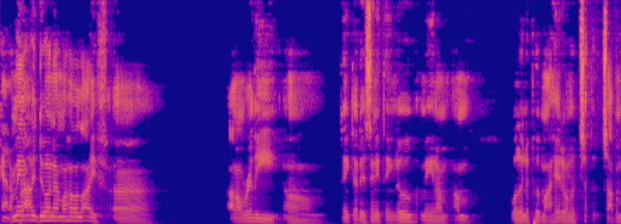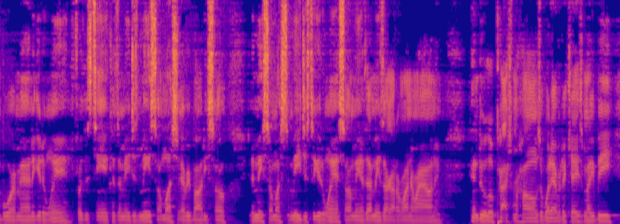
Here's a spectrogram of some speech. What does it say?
kind of? I mean? I've been doing that my whole life. Uh, I don't really um, think that it's anything new. I mean, I'm I'm willing to put my head on the ch- chopping board, man, to get a win for this team. Because I mean, it just means so much to everybody. So it means so much to me just to get a win. So I mean, if that means I got to run around and, and do a little Patrick Mahomes or whatever the case may be,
